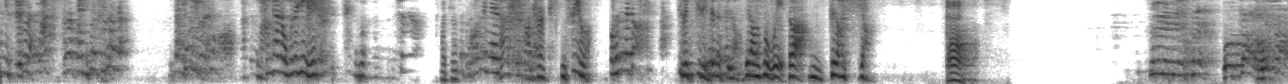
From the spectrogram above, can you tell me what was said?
你吃，吃，吃，吃这个，那你吃的好，你这我这边好吃，你吃一口，我这边这个鸡腿真的非常非常入味，是吧？嗯，非常香。啊。对对对，我炸了，我炸了，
